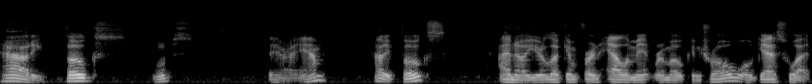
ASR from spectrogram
Howdy, folks. Whoops. There I am. Howdy, folks. I know you're looking for an Element remote control. Well, guess what?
